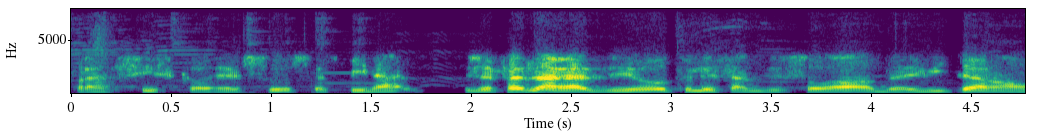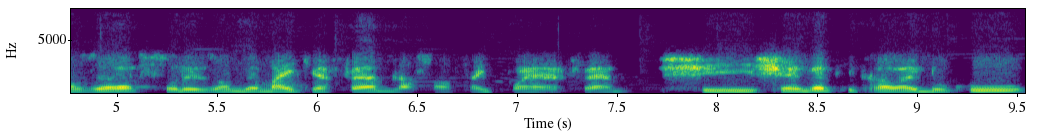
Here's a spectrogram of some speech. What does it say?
Francisco Jesus Espinal. Je fais de la radio tous les samedis soirs de 8h à 11h sur les ondes de Mike FM, la 105.fm. Je suis, je suis un gars qui travaille beaucoup,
